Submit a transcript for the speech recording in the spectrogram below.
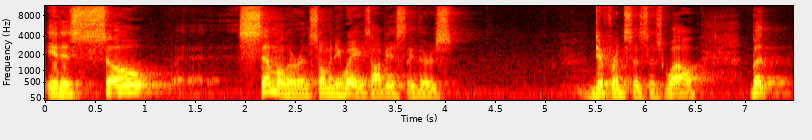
It is so uh, similar in so many ways. Obviously, there's differences as well, but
